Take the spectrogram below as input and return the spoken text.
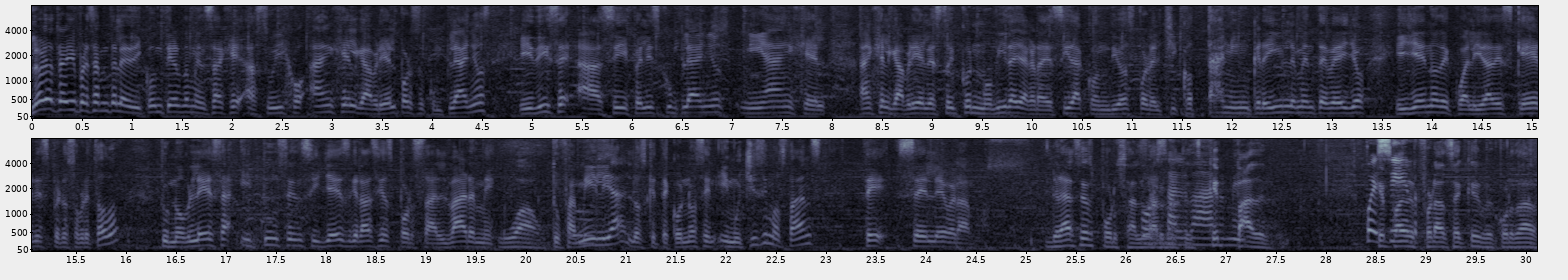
Gloria Trevi precisamente le dedicó un tierno mensaje a su hijo Ángel Gabriel por su cumpleaños y dice así, feliz cumpleaños mi Ángel. Ángel Gabriel, estoy conmovida y agradecida con Dios por el chico tan increíblemente bello y lleno de cualidades que eres, pero sobre todo tu nobleza y tu sencillez. Gracias por salvarme. Wow. Tu familia, los que te conocen y muchísimos fans, te celebramos. Gracias por salvarme. Qué salvarme. padre. Pues Qué sí, padre frase, hay que recordar.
